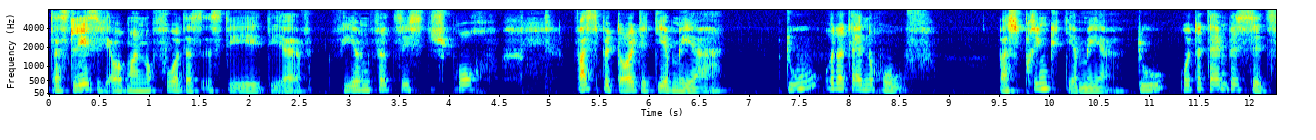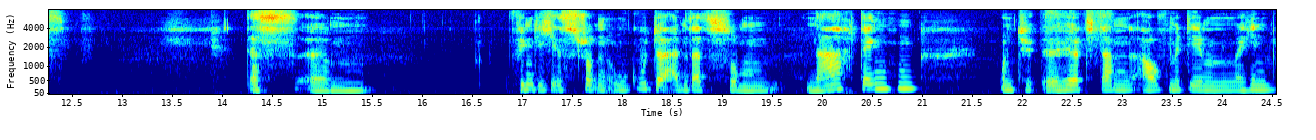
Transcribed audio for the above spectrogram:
das lese ich aber mal noch vor. Das ist die, der 44. Spruch. Was bedeutet dir mehr, du oder dein Ruf? Was bringt dir mehr, du oder dein Besitz? Das ähm, finde ich ist schon ein guter Ansatz zum Nachdenken und äh, hört dann auf mit dem Hin,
